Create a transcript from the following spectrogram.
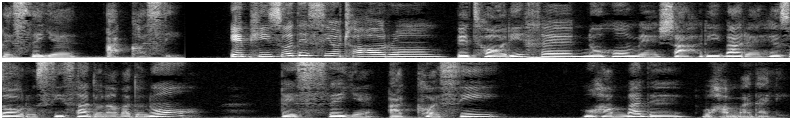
قصه عکاسی. اپیزود سی و چهارم به تاریخ نهم شهریور 1399 قصه عکاسی محمد محمد علی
